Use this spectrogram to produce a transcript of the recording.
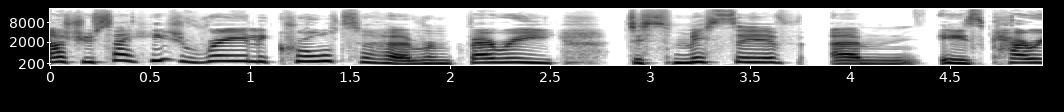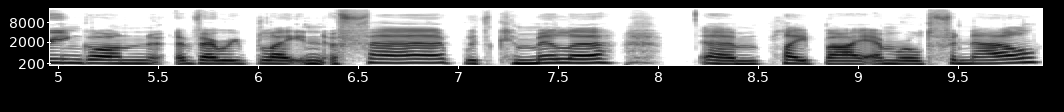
as you say, he's really cruel to her and very dismissive. Um, he's carrying on a very blatant affair with Camilla, um, played by Emerald Fennell,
